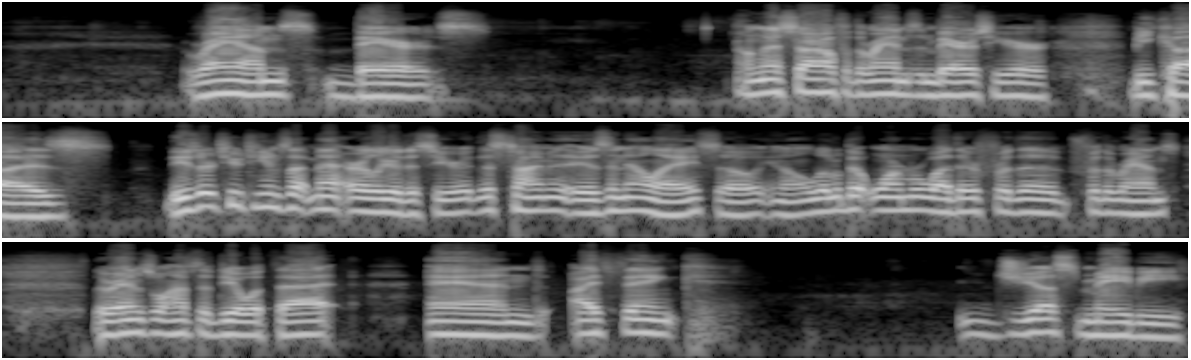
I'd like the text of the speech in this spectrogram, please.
Rams, Bears. I'm going to start off with the Rams and Bears here because these are two teams that met earlier this year. This time it is in LA, so you know a little bit warmer weather for the for the Rams. The Rams won't have to deal with that, and I think just maybe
